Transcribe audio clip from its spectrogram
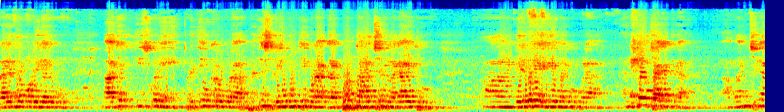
నరేంద్ర మోడీ గారు బాధ్యత తీసుకొని ప్రతి ఒక్కరు కూడా ప్రతి స్త్రీమూర్తి కూడా గర్భం దాల్చిన లగాయతు డెలివరీ అయ్యే వరకు కూడా ఎంతో జాగ్రత్తగా మంచిగా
